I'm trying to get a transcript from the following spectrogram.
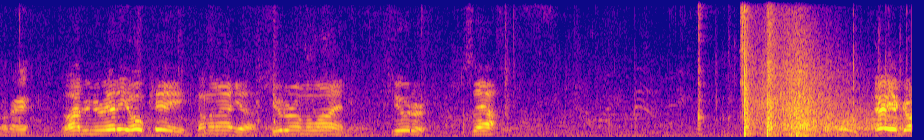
Okay. Rod, when you're ready, okay. Coming at you. Shooter on the line. Shooter. Set.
